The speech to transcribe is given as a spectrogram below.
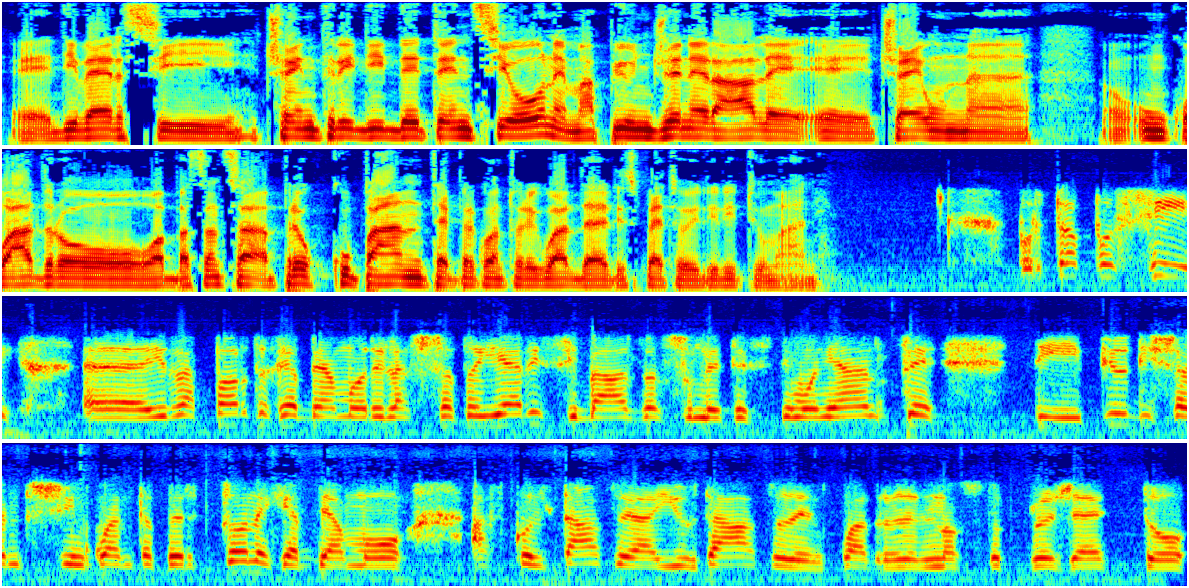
eh, diversi centri di detenzione, ma più in generale eh, c'è un, un quadro abbastanza preoccupante per quanto riguarda il rispetto dei diritti umani. Purtroppo sì, eh, il rapporto che abbiamo rilasciato ieri si basa sulle testimonianze di più di 150 persone che abbiamo ascoltato e aiutato nel quadro del nostro progetto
